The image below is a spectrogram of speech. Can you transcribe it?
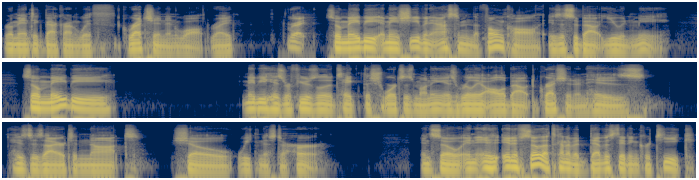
romantic background with Gretchen and Walt, right? Right. So maybe, I mean, she even asked him in the phone call, is this about you and me? So maybe, maybe his refusal to take the Schwartz's money is really all about Gretchen and his, his desire to not show weakness to her. And so, and, and if so, that's kind of a devastating critique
